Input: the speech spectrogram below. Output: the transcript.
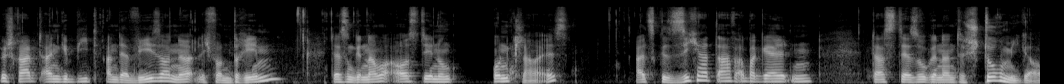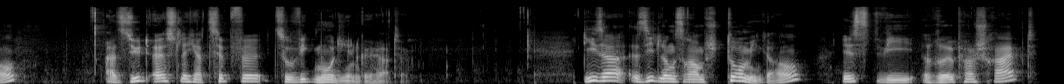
beschreibt ein Gebiet an der Weser nördlich von Bremen, dessen genaue Ausdehnung unklar ist. Als gesichert darf aber gelten, dass der sogenannte Sturmigau als südöstlicher Zipfel zu Wigmodien gehörte. Dieser Siedlungsraum Sturmigau ist, wie Röper schreibt,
